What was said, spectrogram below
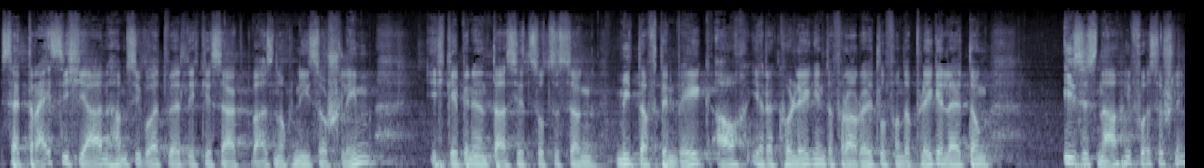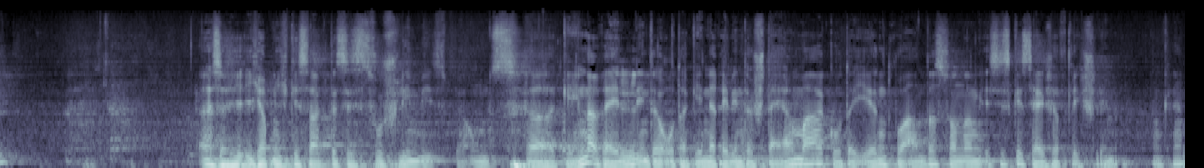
seit 30 Jahren haben Sie wortwörtlich gesagt, war es noch nie so schlimm. Ich gebe Ihnen das jetzt sozusagen mit auf den Weg, auch Ihrer Kollegin, der Frau Rötl von der Pflegeleitung. Ist es nach wie vor so schlimm? Also ich habe nicht gesagt, dass es so schlimm ist bei uns äh, generell in der, oder generell in der Steiermark oder irgendwo anders, sondern es ist gesellschaftlich schlimm. Okay?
